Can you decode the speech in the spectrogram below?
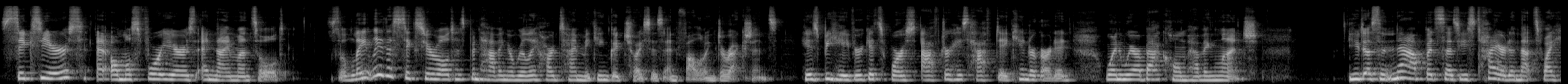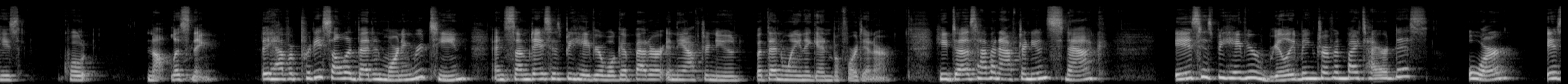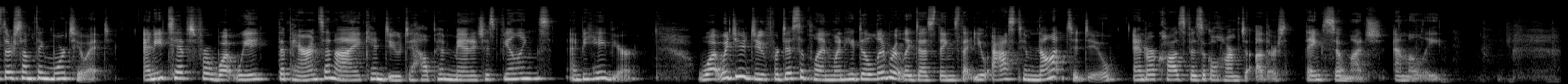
Six years, and almost four years, and nine months old. So lately, the six year old has been having a really hard time making good choices and following directions. His behavior gets worse after his half day kindergarten when we are back home having lunch. He doesn't nap but says he's tired and that's why he's, quote, not listening. They have a pretty solid bed and morning routine, and some days his behavior will get better in the afternoon, but then wane again before dinner. He does have an afternoon snack. Is his behavior really being driven by tiredness? Or is there something more to it? Any tips for what we, the parents, and I can do to help him manage his feelings and behavior? What would you do for discipline when he deliberately does things that you asked him not to do and or cause physical harm to others? Thanks so much, Emily.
